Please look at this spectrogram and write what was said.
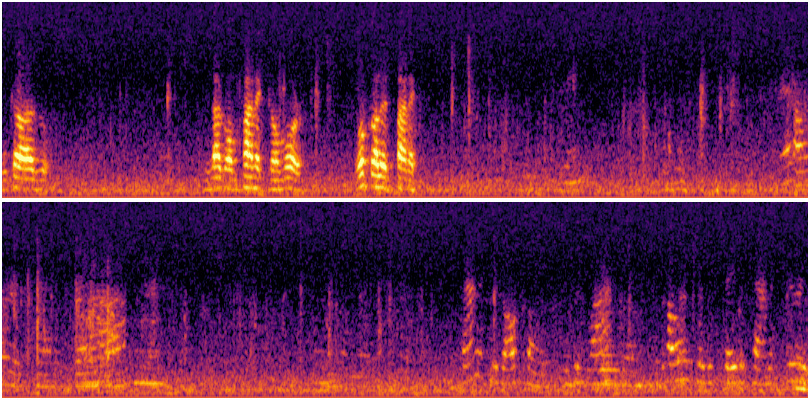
Because you're not going to panic no more. What call it panic? Panic is all colors. Is it line, colors are the state of panic period.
